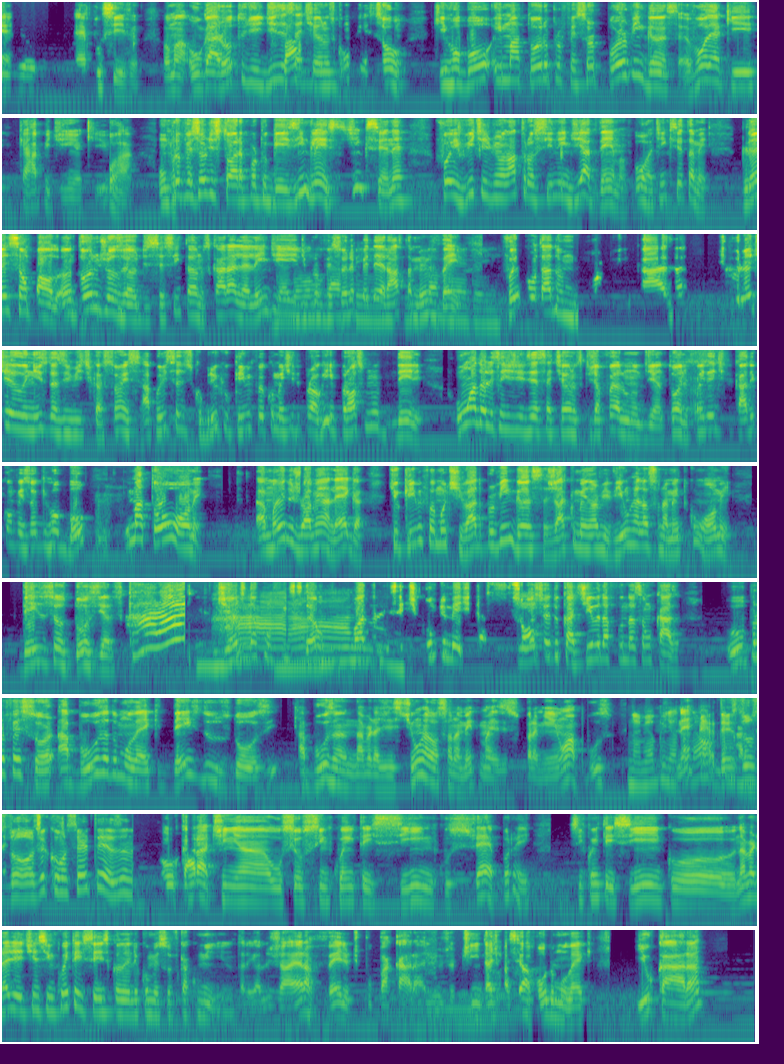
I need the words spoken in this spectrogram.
é, é possível. Vamos lá. O garoto de 17 anos confessou que roubou e matou o professor por vingança. Eu vou ler aqui, que é rapidinho aqui. Porra. Um professor de história português e inglês, tinha que ser, né? Foi vítima de um latrocínio em Diadema. Porra, tinha que ser também. Grande São Paulo. Antônio Josué, de 60 anos. Caralho, além de, de professor, é pederasta mesmo, velho. Foi encontrado morto em casa e durante o início das investigações, a polícia descobriu que o crime foi cometido por alguém próximo dele. Um adolescente de 17 anos, que já foi aluno de Antônio, foi identificado e confessou que roubou e matou o homem. A mãe do jovem alega que o crime foi motivado por vingança, já que o menor vivia um relacionamento com o homem desde os seus 12 anos. Caralho! Diante da confissão, o adolescente cumpre medida socioeducativa da Fundação Casa. O professor abusa do moleque desde os 12. Abusa, na verdade, eles tinham um relacionamento, mas isso pra mim é um abuso. Na minha opinião, Né? é É, desde os 12, com certeza, né? O cara tinha os seus 55, é, por aí. 55. Na verdade, ele tinha 56 quando ele começou a ficar com o menino, tá ligado? Já era velho, tipo, pra caralho. Já tinha idade pra ser avô do moleque. E o cara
